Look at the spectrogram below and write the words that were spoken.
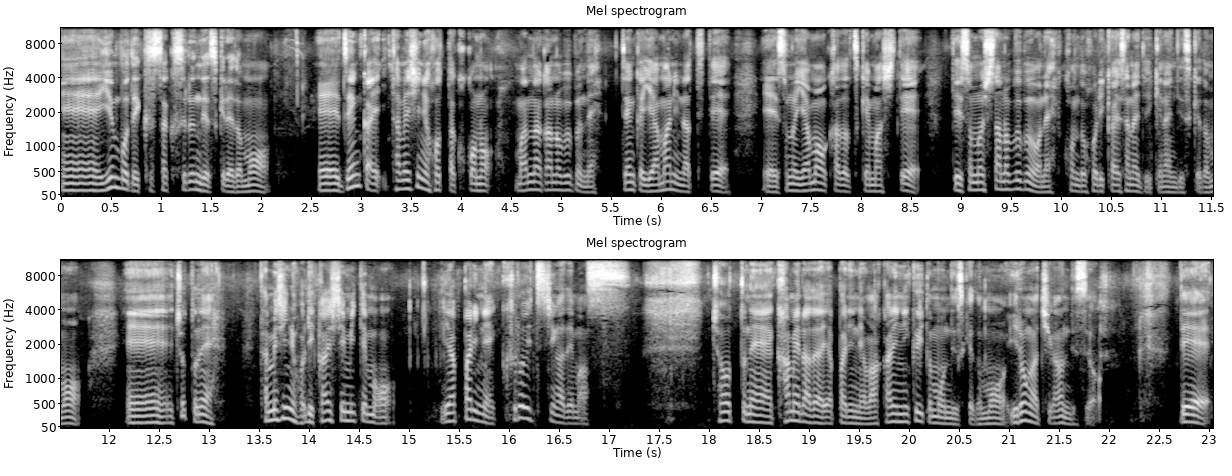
えー、ユンボで掘削するんですけれども、えー、前回試しに掘ったここの真ん中の部分ね、前回山になってて、えー、その山を片付けまして、で、その下の部分をね、今度掘り返さないといけないんですけども、えー、ちょっとね、試しに掘り返してみても、やっぱりね、黒い土が出ます。ちょっとね、カメラではやっぱりね、分かりにくいと思うんですけども、色が違うんですよ。で、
